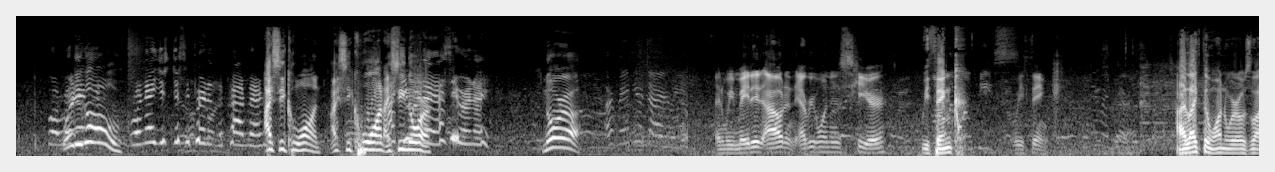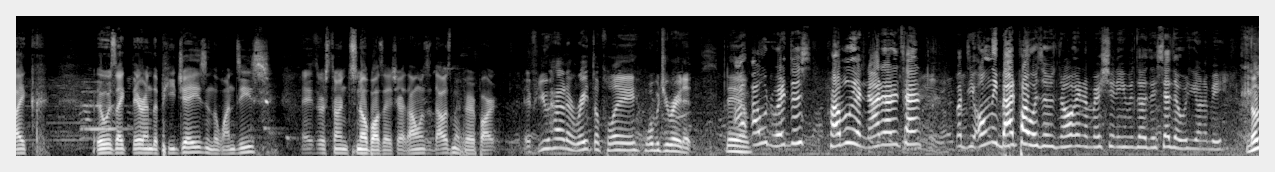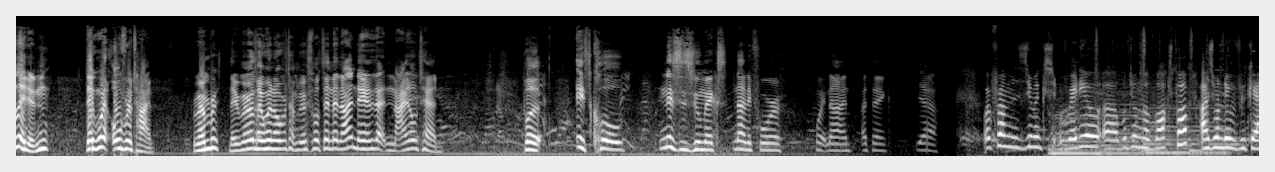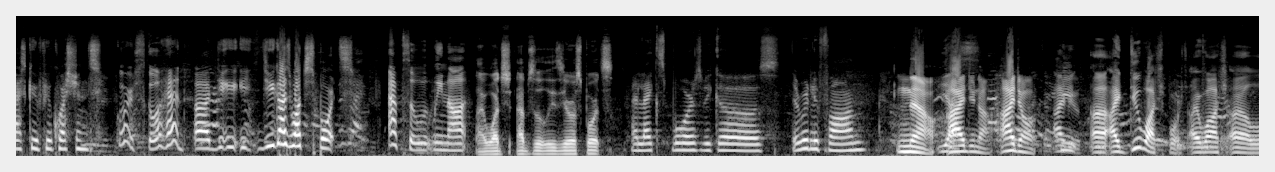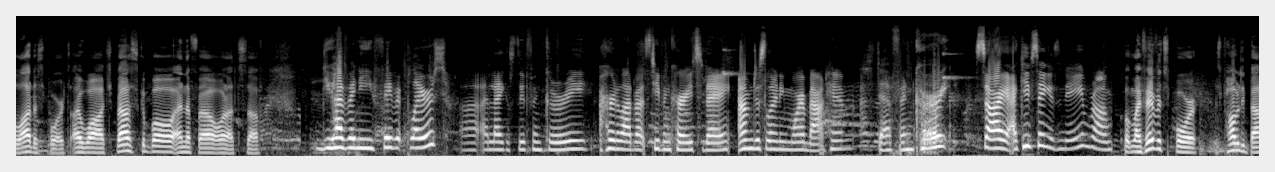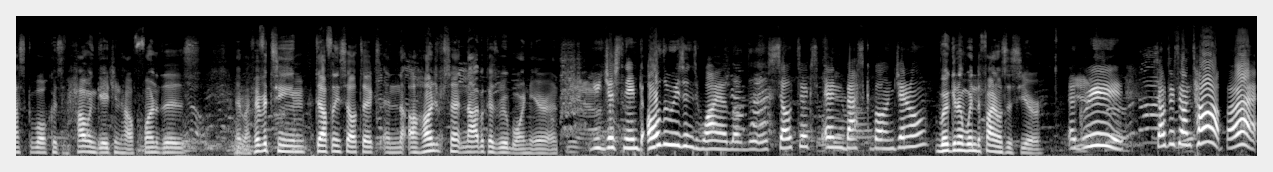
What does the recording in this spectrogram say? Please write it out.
Where'd he go? Renee just disappeared in the crowd, man. I see Kwan. I see Kwan. I, see, Nora. Renee, I see Renee. Nora. And we made it out, and everyone is here. We think. We think. I like the one where it was like, it was like they're in the PJs and the onesies. And they were throwing snowballs at each other. That was that was my favorite part. If you had to rate the play, what would you rate it? Damn. I, I would rate this probably a 9 out of 10. But the only bad part was there was no intermission, even though they said there was going to be. No, they didn't. They went overtime. Remember? They remember they went overtime. They were supposed to end at 9. They ended at 9 or 10. But it's cold. And this is Zumix 94.9, I think. Yeah. We're from Zumix Radio. Uh, we're doing a Vox Pop. I was wondering if we could ask you a few questions. Of course, go ahead. Uh, do, you, do you guys watch sports? Absolutely not. I watch absolutely zero sports. I like sports because they're really fun. No, Yes. I do not. I don't. I do. Uh, I do watch sports. I watch a lot of sports. I watch basketball, NFL, all that stuff. Do you have any favorite players? Uh, I like Stephen Curry. I heard a lot about Stephen Curry today. I'm just learning more about him. Stephen Curry. Sorry, I keep saying his name wrong. But my favorite sport is probably basketball because of how engaging, how fun it is. And my favorite team, definitely Celtics, and 100% not because we were born here. And You just named all the reasons why I love the Celtics and basketball in general. we're gonna win the finals this year. Agreed. Celtics on top. All right.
